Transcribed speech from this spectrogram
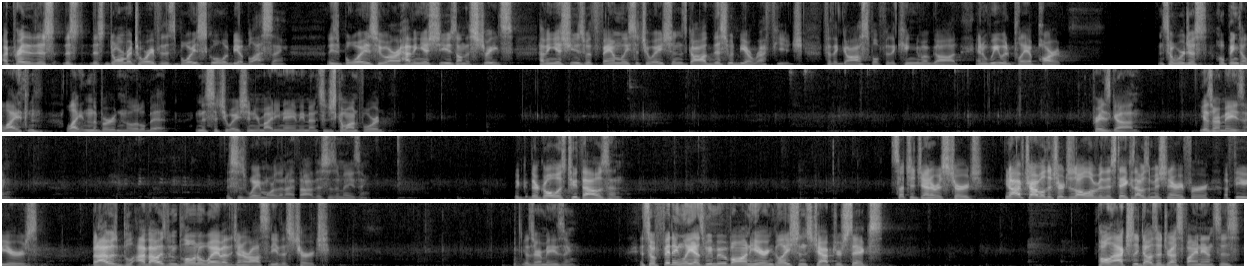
I pray that this, this, this dormitory for this boys' school would be a blessing these boys who are having issues on the streets, having issues with family situations. God, this would be a refuge for the gospel, for the kingdom of God, and we would play a part. And so we're just hoping to lighten, lighten the burden a little bit in this situation, your mighty name. Amen. So just come on forward. Praise God. You guys are amazing. This is way more than I thought. This is amazing. Their goal was 2,000. Such a generous church. You know, I've traveled to churches all over the state because I was a missionary for a few years. But I was, I've always been blown away by the generosity of this church. You guys are amazing. And so, fittingly, as we move on here in Galatians chapter 6, Paul actually does address finances.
